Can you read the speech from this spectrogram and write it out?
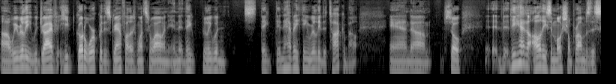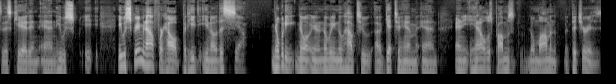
Uh we really we drive he'd go to work with his grandfather once in a while and, and they really wouldn't they didn't have anything really to talk about. And um so he had all these emotional problems this this kid and and he was he, he was screaming out for help but he you know this Yeah. nobody no you know nobody knew how to uh, get to him and and he had all those problems no mom in the- picture is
